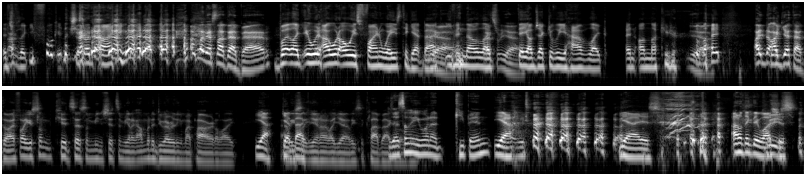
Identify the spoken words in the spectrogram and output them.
And she was like, "You fucking." Like, she started crying. I'm like, that's not that bad. but like it would, I would always find ways to get back, Yeah. even though like That's yeah. they objectively have like an unluckier Yeah. life. I I get that though. I feel like if some kid says some mean shit to me, like I'm gonna do everything in my power to like Yeah, at get least back. like you know like yeah at least a clap back. Is that something you want to keep in? Yeah. yeah, it is. I don't think they watch Please. this.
